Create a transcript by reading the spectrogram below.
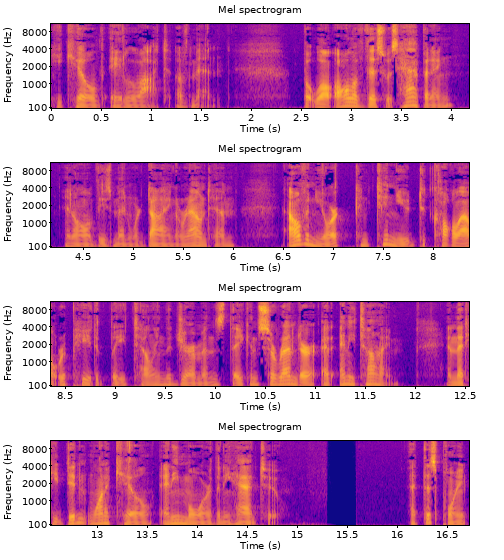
he killed a lot of men. But while all of this was happening, and all of these men were dying around him, Alvin York continued to call out repeatedly, telling the Germans they can surrender at any time, and that he didn't want to kill any more than he had to. At this point,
